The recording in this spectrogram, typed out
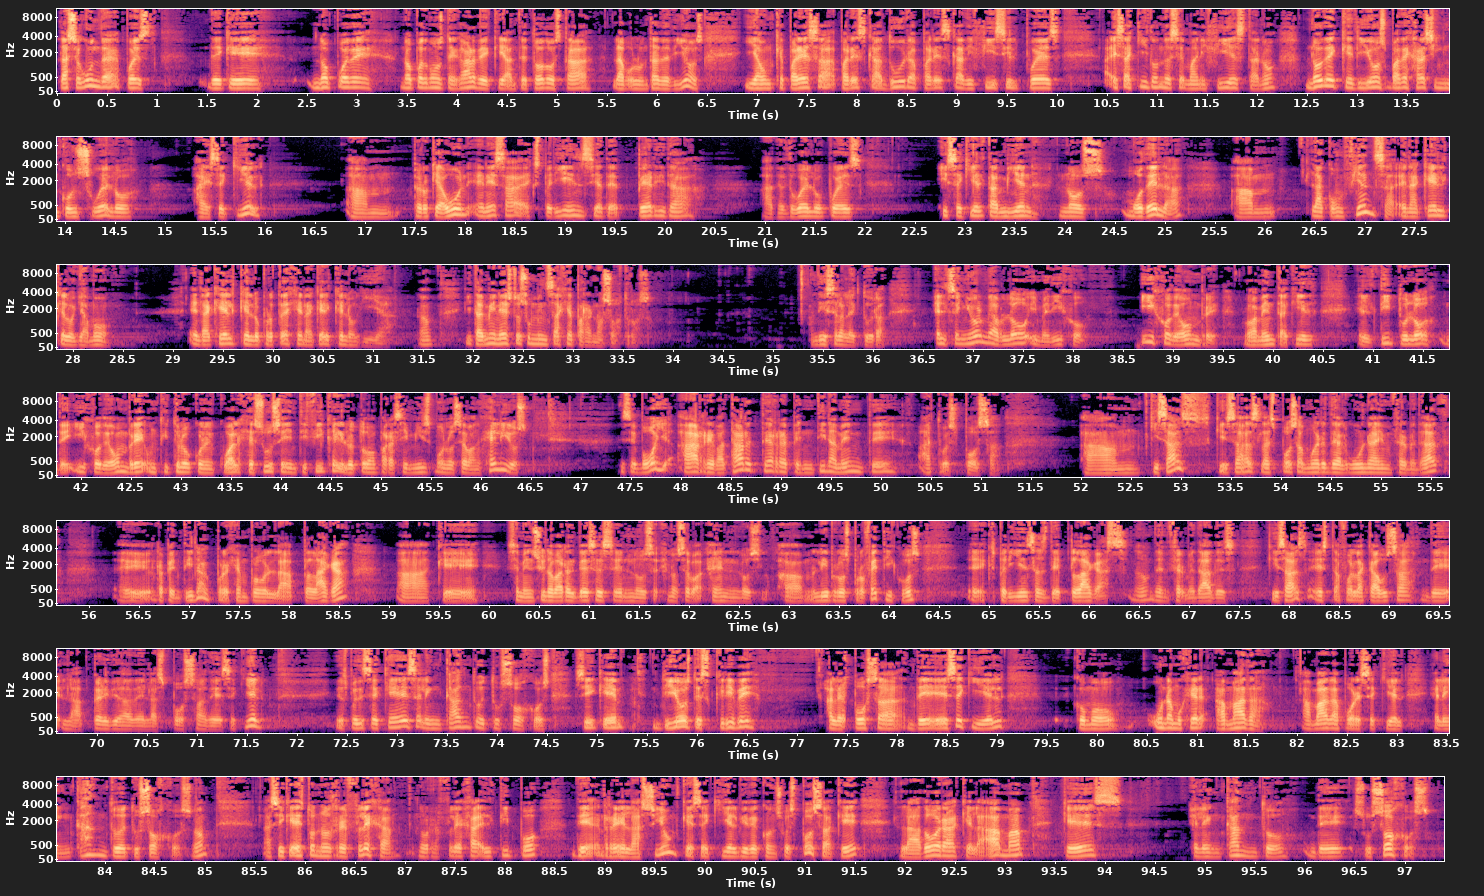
La segunda, pues, de que no puede, no podemos negar de que ante todo está la voluntad de Dios. Y aunque parezca, parezca dura, parezca difícil, pues es aquí donde se manifiesta, ¿no? No de que Dios va a dejar sin consuelo a Ezequiel, pero que aún en esa experiencia de pérdida, de duelo, pues Ezequiel también nos modela um, la confianza en aquel que lo llamó, en aquel que lo protege, en aquel que lo guía. Y también esto es un mensaje para nosotros. Dice la lectura, el Señor me habló y me dijo, Hijo de hombre, nuevamente aquí el título de Hijo de hombre, un título con el cual Jesús se identifica y lo toma para sí mismo en los Evangelios. Dice, voy a arrebatarte repentinamente a tu esposa. Quizás, quizás la esposa muere de alguna enfermedad eh, repentina, por ejemplo, la plaga, uh, que se menciona varias veces en los, libros proféticos eh, experiencias de plagas, de enfermedades. Quizás esta fue la causa de la pérdida de la esposa de Ezequiel. Después dice, ¿qué es el encanto de tus ojos? Sí que Dios describe a la esposa de Ezequiel como una mujer amada, amada por Ezequiel, el encanto de tus ojos, ¿no? Así que esto nos refleja, nos refleja el tipo de relación que Ezequiel vive con su esposa, que la adora, que la ama, que es el encanto de sus ojos.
